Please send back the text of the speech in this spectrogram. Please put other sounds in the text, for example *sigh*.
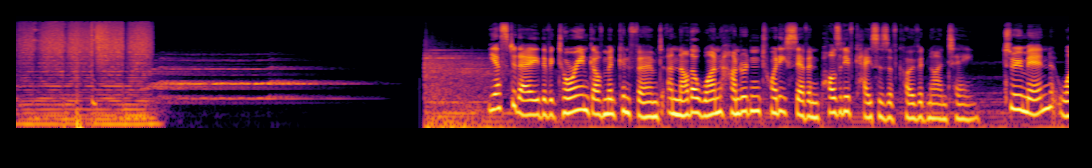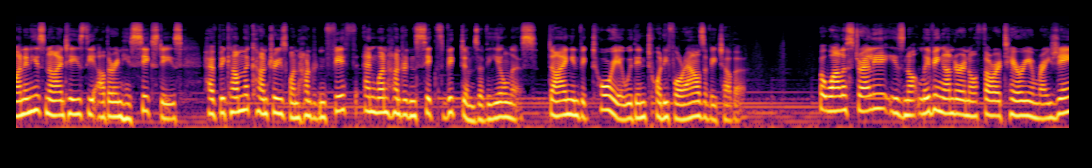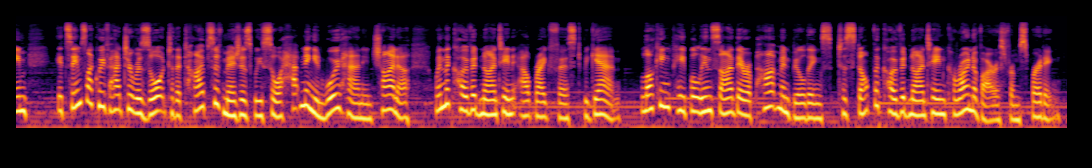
Yesterday, the Victorian government confirmed another 127 positive cases of COVID 19. Two men, one in his 90s, the other in his 60s, have become the country's 105th and 106th victims of the illness, dying in Victoria within 24 hours of each other. But while Australia is not living under an authoritarian regime, it seems like we've had to resort to the types of measures we saw happening in Wuhan in China when the COVID 19 outbreak first began locking people inside their apartment buildings to stop the COVID 19 coronavirus from spreading.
